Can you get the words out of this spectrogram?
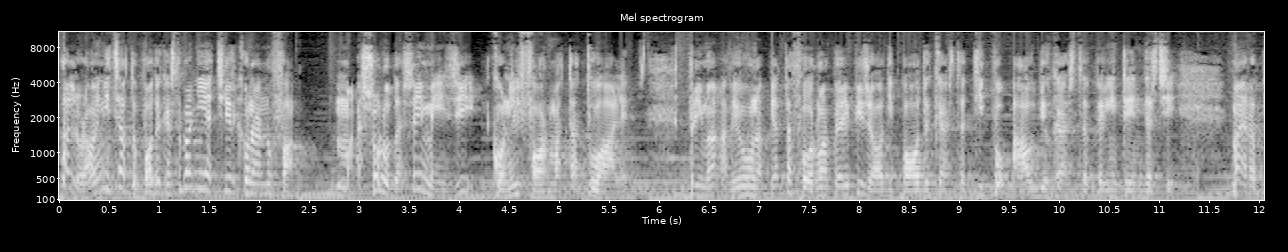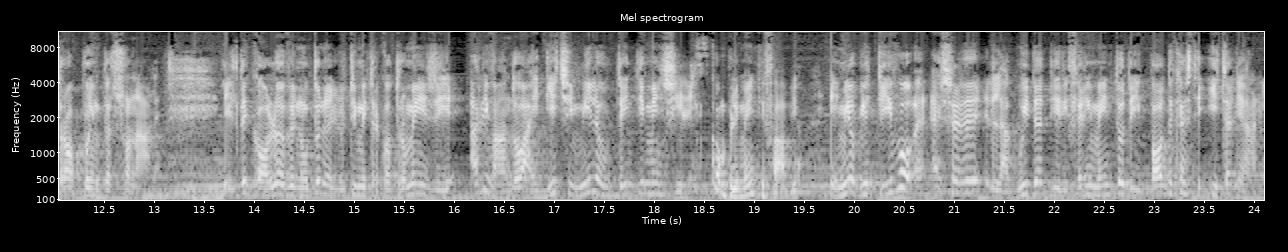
Allora, ho iniziato Podcast Mania circa un anno fa, ma solo da sei mesi con il format attuale. Prima avevo una piattaforma per episodi podcast tipo audiocast per intenderci, ma era troppo impersonale. Il decollo è avvenuto negli ultimi 3-4 mesi, arrivando ai 10.000 utenti mensili. Complimenti Fabio. Il mio obiettivo è essere la guida di riferimento dei podcast italiani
